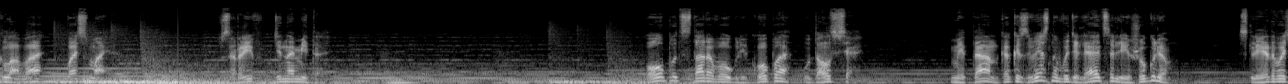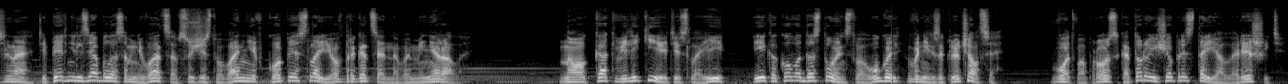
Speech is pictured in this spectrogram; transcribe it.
Глава 8. Взрыв динамита. Опыт старого углекопа удался. Метан, как известно, выделяется лишь углем. Следовательно, теперь нельзя было сомневаться в существовании в копе слоев драгоценного минерала. Но как велики эти слои и какого достоинства уголь в них заключался? Вот вопрос, который еще предстояло решить.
